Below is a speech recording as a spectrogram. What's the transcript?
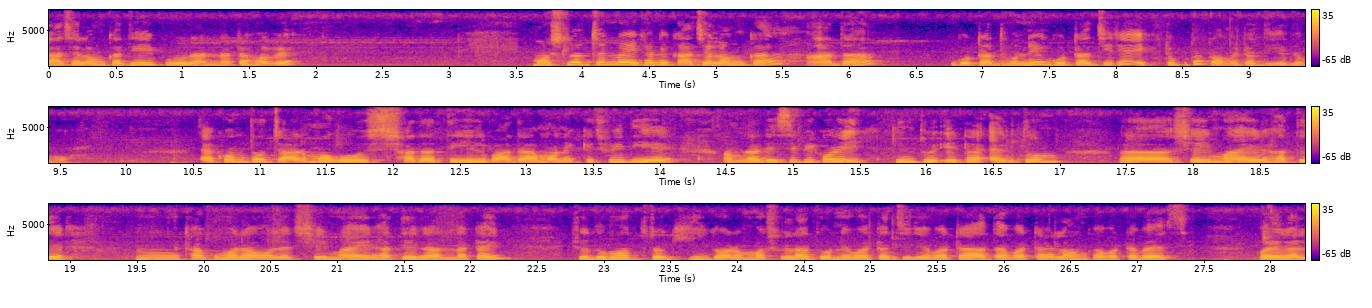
কাঁচা লঙ্কা দিয়েই পুরো রান্নাটা হবে। মশলার জন্য এখানে কাঁচা লঙ্কা, আদা, গোটা ধনে, গোটা জিরে, একটু টমেটো দিয়ে দেবো। এখন তো চার মগজ সাদা তিল, বাদাম অনেক কিছুই দিয়ে আমরা রেসিপি করি। কিন্তু এটা একদম সেই মায়ের হাতের ঠাকুমার আমলের সেই মায়ের হাতের রান্নাটাই। শুধুমাত্র ঘি, গরম মশলা, ধনে বাটা, জিরে বাটা, আদা বাটা, লঙ্কা বাটা, ব্যাস, হয়ে গেল।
